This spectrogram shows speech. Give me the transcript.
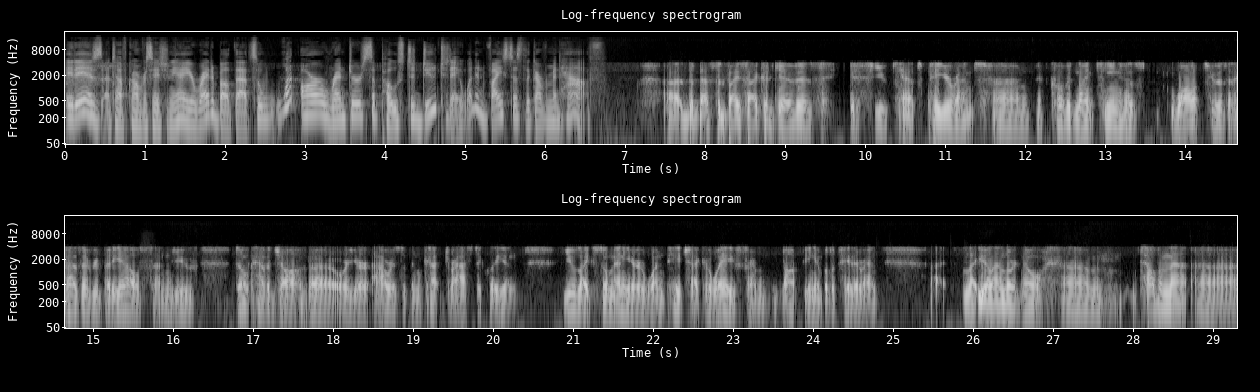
It is a tough conversation. Yeah, you're right about that. So, what are renters supposed to do today? What advice does the government have? Uh, the best advice I could give is if you can't pay your rent, um, if COVID 19 has walloped you as it has everybody else, and you don't have a job uh, or your hours have been cut drastically, and you, like so many, are one paycheck away from not being able to pay the rent, let your landlord know. Um, tell them that. Uh,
